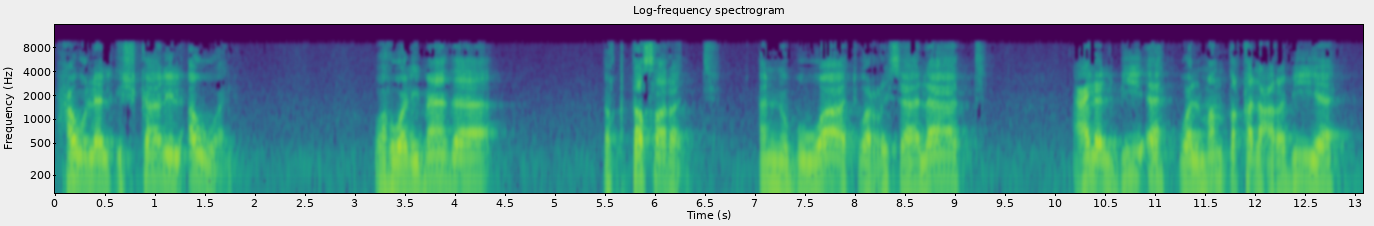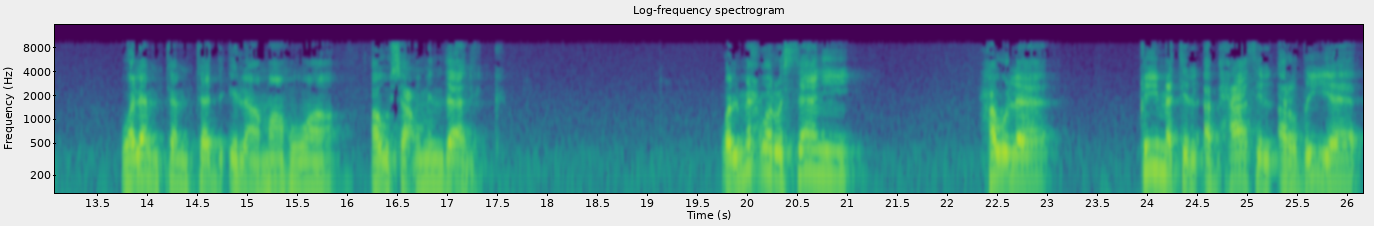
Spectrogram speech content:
حول الإشكال الأول وهو لماذا اقتصرت النبوات والرسالات على البيئة والمنطقة العربية ولم تمتد إلى ما هو أوسع من ذلك. والمحور الثاني حول قيمة الأبحاث الأرضية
